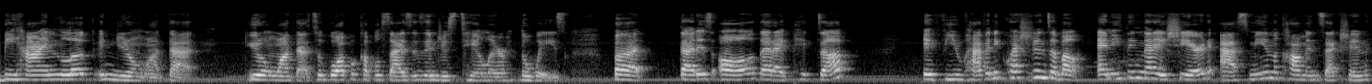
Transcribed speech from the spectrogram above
behind look and you don't want that. You don't want that. So go up a couple sizes and just tailor the waist. But that is all that I picked up if you have any questions about anything that I shared ask me in the comment section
